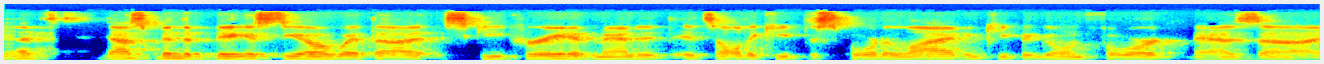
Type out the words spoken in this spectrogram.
that's, that's been the biggest deal with uh, ski creative, man. It, it's all to keep the sport alive and keep it going forward. It has uh,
